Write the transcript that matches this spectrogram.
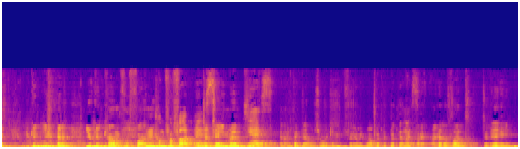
you can you, can come for fun, Come for fun. Yes. entertainment, Yes. and I think that was working fairly well. But but then Yes. I, I, I had a thought today.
